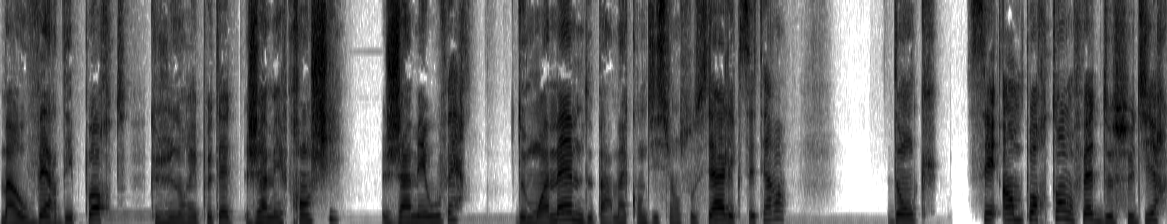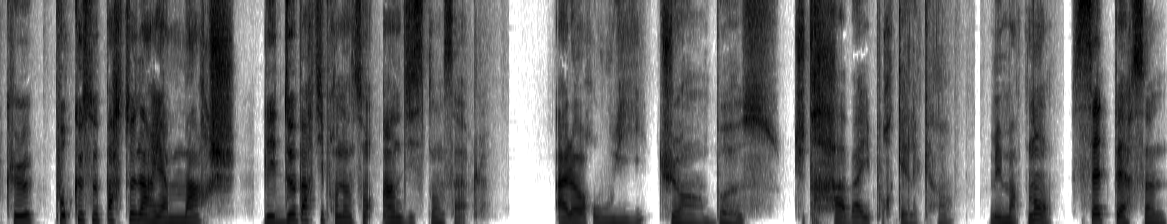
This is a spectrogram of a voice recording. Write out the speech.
m'a ouvert des portes que je n'aurais peut-être jamais franchies, jamais ouvertes, de moi-même, de par ma condition sociale, etc. Donc, c'est important en fait de se dire que pour que ce partenariat marche, les deux parties prenantes sont indispensables. Alors oui, tu as un boss, tu travailles pour quelqu'un, mais maintenant, cette personne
